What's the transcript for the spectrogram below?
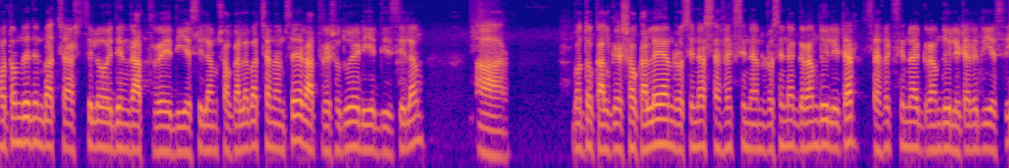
প্রথম যেদিন বাচ্চা আসছিল, ওই দিন রাত্রে দিয়েছিলাম। সকালে বাচ্চা নামছে, রাত্রে শুধু এডিয়ে দিয়েছিলাম। আর গতকালকে সকালে অ্যান্ড্রোসিন আর সেফেক্সিন অ্যান্ড্রোসিন এক গ্রাম দুই লিটার সেফেক্সিন এক গ্রাম দুই লিটারে দিয়েছি।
